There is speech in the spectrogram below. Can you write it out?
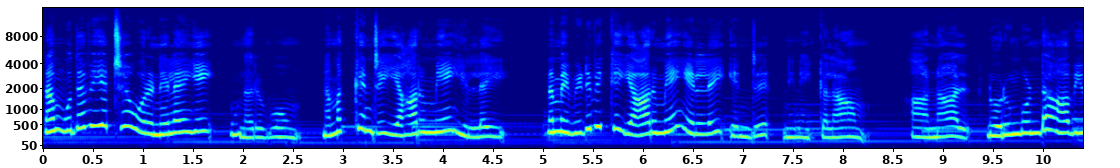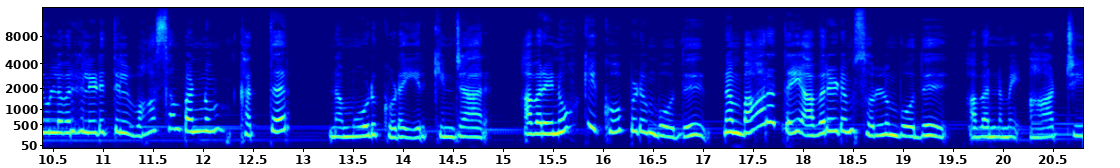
நம் உதவியற்ற ஒரு நிலையை உணருவோம். நமக்கென்று யாருமே இல்லை. நம்மை விடுவிக்க யாருமே இல்லை என்று நினைக்கலாம். ஆனால் நொறுங்குண்ட ஆவியுள்ளவர்களிடத்தில் வாசம் பண்ணும் கத்தர் நம்மோடு கூட இருக்கின்றார். அவரை நோக்கி கூப்பிடும்போது நம் பாரத்தை அவரிடம் சொல்லும்போது அவர் நம்மை ஆற்றி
